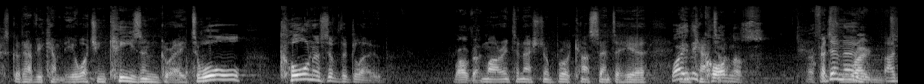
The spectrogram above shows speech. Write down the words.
It's good to have your company. You're watching Keys and Gray to all corners of the globe Well done. from our international broadcast centre here. Why in are they Qatar. corners? I don't know. round? I,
